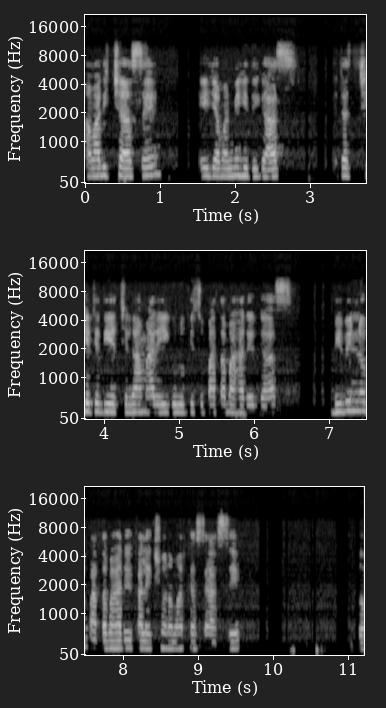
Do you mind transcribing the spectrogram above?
আমার ইচ্ছা আছে। এই যে আমার মেহেদি গাছ, এটা ছেটে দিয়েছিলাম। আর এইগুলো কিছু পাতাবাহারের গাছ। বিভিন্ন পাতাবাহারের কালেকশন আমার কাছে আছে। তো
